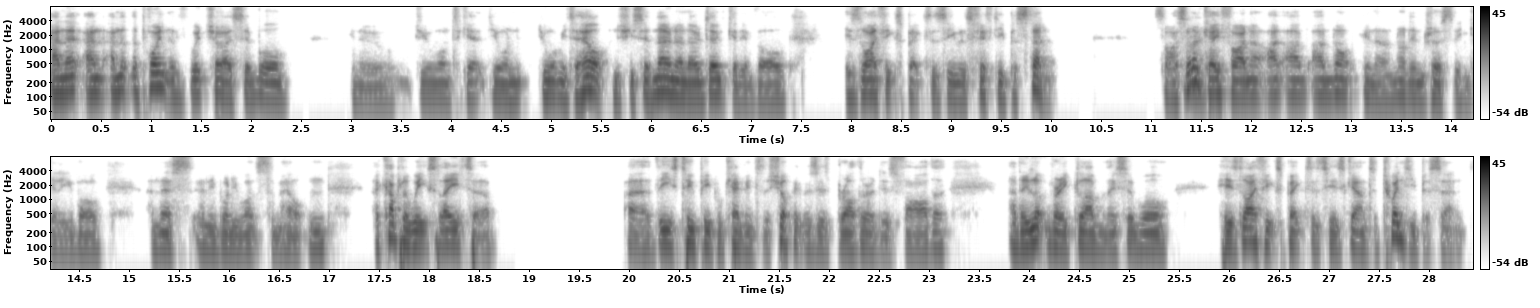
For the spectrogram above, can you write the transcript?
and and and at the point of which i said well you know do you want to get do you want do you want me to help and she said no no no don't get involved his life expectancy was 50% so i said right. okay fine I, i'm not you know i'm not interested in getting involved unless anybody wants some help and a couple of weeks later uh, these two people came into the shop. It was his brother and his father, and they looked very glum. And they said, "Well, his life expectancy is down to twenty percent,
